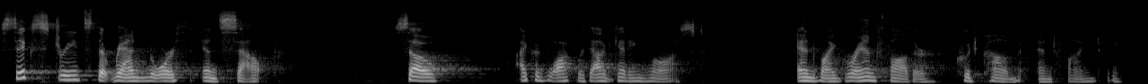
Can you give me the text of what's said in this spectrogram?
six streets that ran north and south. So I could walk without getting lost, and my grandfather could come and find me.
